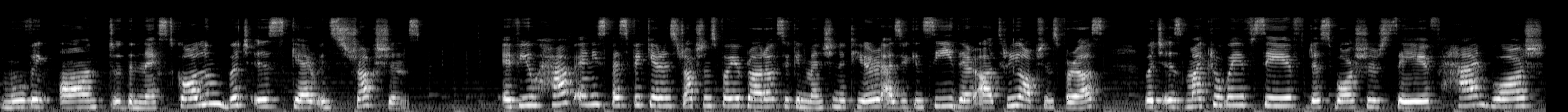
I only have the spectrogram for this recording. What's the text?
Moving on to the next column which is care instructions. If you have any specific care instructions for your products, you can mention it here. As you can see, there are three options for us, which is microwave safe, dishwasher safe, hand wash.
